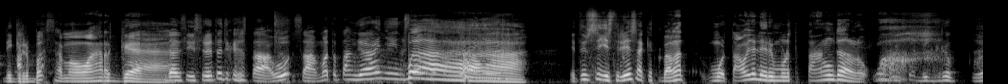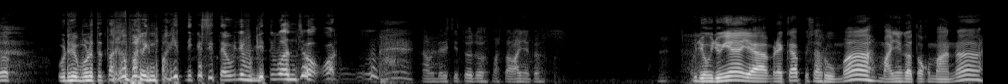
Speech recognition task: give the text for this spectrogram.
Digerebek sama warga. dan si istrinya itu dikasih tahu sama tetangganya yang sama tetangganya. bah. Itu sih istrinya sakit banget. Mu- Taunya dari mulut tetangga loh. Wah kok digerebek. Udah mulut tetangga paling pahit dikasih tahunya begituan, Cok. Nah dari situ tuh masalahnya tuh. Ujung-ujungnya ya mereka pisah rumah, maknya nggak tahu ke mana.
